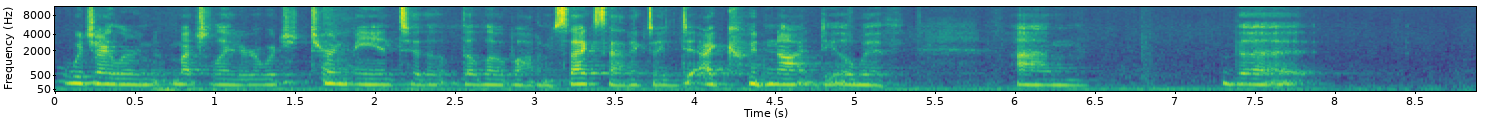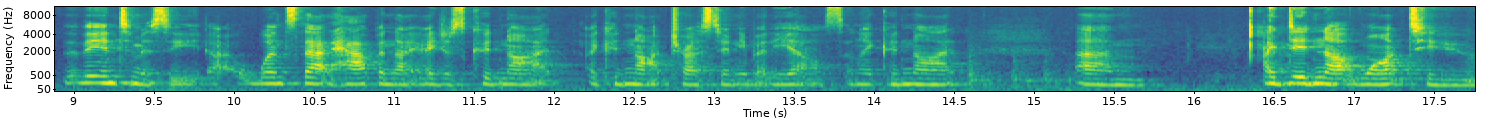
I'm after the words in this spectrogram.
which I learned much later, which turned me into the, the low bottom sex addict. I, I could not deal with um, the the intimacy uh, once that happened I, I just could not i could not trust anybody else and i could not um, i did not want to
